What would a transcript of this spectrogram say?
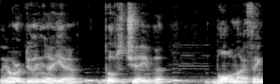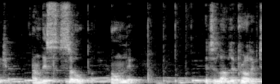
They are doing a uh, post shave uh, balm, I think, and this soap only. It's a lovely product.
